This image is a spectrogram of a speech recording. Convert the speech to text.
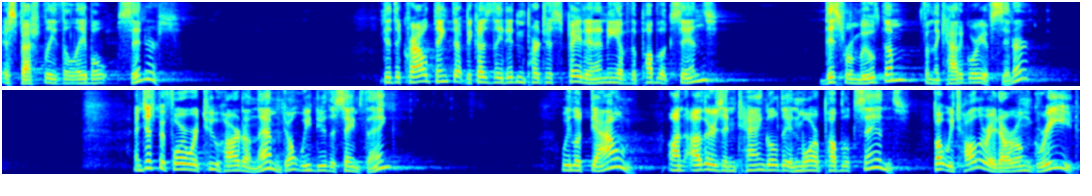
Especially the label sinners. Did the crowd think that because they didn't participate in any of the public sins, this removed them from the category of sinner? And just before we're too hard on them, don't we do the same thing? We look down on others entangled in more public sins, but we tolerate our own greed,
